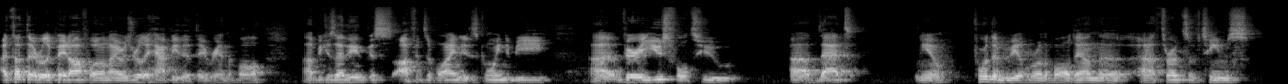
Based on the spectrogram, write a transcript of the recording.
I thought that really paid off well, and I was really happy that they ran the ball uh, because I think this offensive line is going to be uh, very useful to uh, that you know for them to be able to run the ball down the uh, throats of teams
